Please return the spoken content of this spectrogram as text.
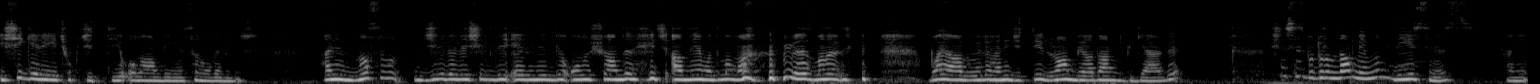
İşi gereği çok ciddi olan bir insan olabilir. Hani nasıl cilveleşildi, evlenildi onu şu anda hiç anlayamadım ama biraz bana bayağı böyle hani ciddi duran bir adam gibi geldi. Şimdi siz bu durumdan memnun değilsiniz. Hani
